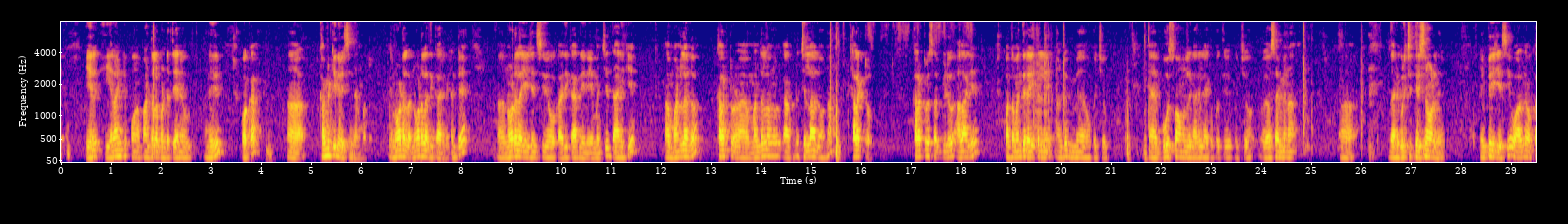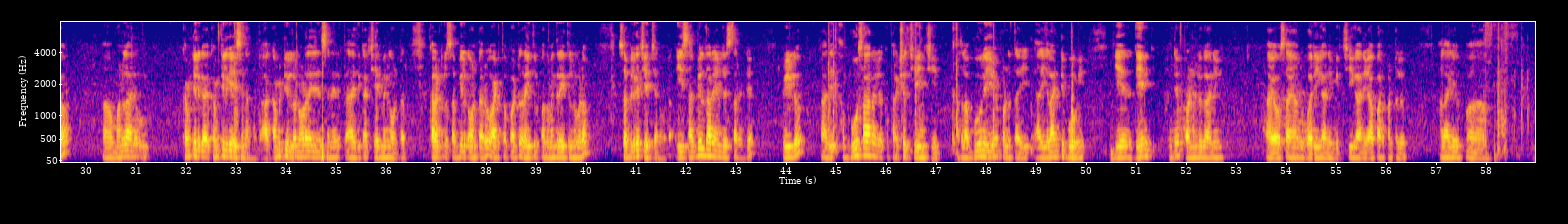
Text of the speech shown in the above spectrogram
ఎలాంటి పంటలు పండుతాయి అనే అనేది ఒక కమిటీని వేసింది అనమాట నోడల్ నోడల్ అధికారిని. అంటే నోడల్ ఏజెన్సీ ఒక అధికారిని నియమించి దానికి ఆ మండలంలో కలెక్టర్ ఆ, మండలంలో కాకుండా జిల్లాలో ఉన్న కలెక్టర్ కలెక్టర్ సభ్యుడు అలాగే కొంతమంది రైతుల్ని అంటే కొంచెం భూస్వాములు కానీ లేకపోతే కొంచెం వ్యవసాయం మీద దాని గురించి తెలిసిన వాళ్ళని ఎంపిక చేసి వాళ్ళని ఒక మండలాన్ని కమిటీలుగా కమిటీలుగా వేసిందనమాట. ఆ కమిటీల్లో నోడల్ ఏజెన్సీ అనేది అధికారి చైర్మన్గా ఉంటారు కలెక్టర్లు సభ్యులుగా ఉంటారు. వాటితో పాటు రైతులు కొంతమంది రైతులను కూడా సభ్యులుగా చేర్చారనమాట. ఈ సభ్యుల ద్వారా ఏం చేస్తారంటే వీళ్ళు అది ఆ భూసారం యొక్క పరీక్షలు చేయించి అసలు ఆ భూమిలో ఏమి పండుతాయి అది ఎలాంటి భూమి ఏ దేనికి అంటే పండ్లు కానీ ఆ వ్యవసాయాలు వరి కానీ మిర్చి కానీ వ్యాపార పంటలు అలాగే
